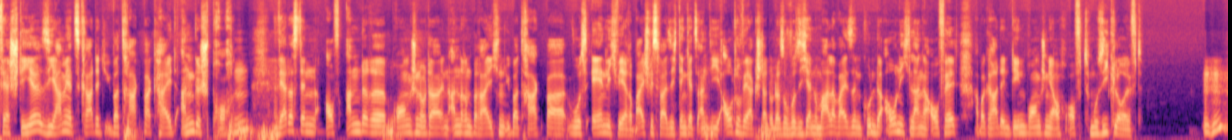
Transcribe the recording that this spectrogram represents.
Verstehe. Sie haben jetzt gerade die Übertragbarkeit angesprochen. Wäre das denn auf andere Branchen oder in anderen Bereichen übertragbar, wo es ähnlich wäre? Beispielsweise, ich denke jetzt an die Autowerkstatt oder so, wo sich ja normalerweise ein Kunde auch nicht lange aufhält, aber gerade in den Branchen ja auch oft Musik läuft. Mhm.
